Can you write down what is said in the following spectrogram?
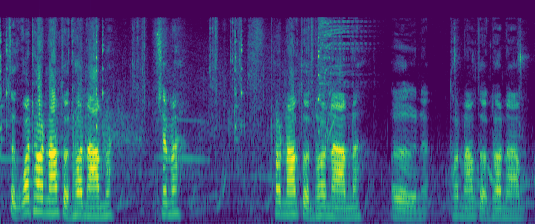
รู้สึกว่าท่อน้ำส่วนท่อน้ำนะใช่ไหมท่อน้ำส่วนท่อน้ำนะเออเนี่ยท่อน้ำส่วนท่อน้ำ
